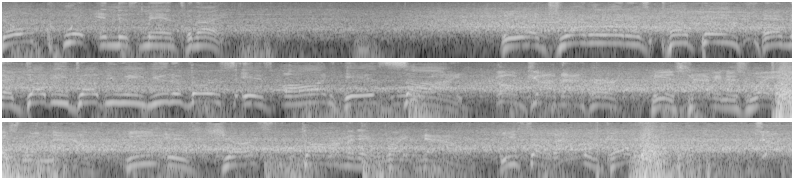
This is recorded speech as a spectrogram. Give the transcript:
No quit in this man tonight. The adrenaline is pumping, and the WWE Universe is on his side. Oh, God, that hurt. He is having his way in this one now. He is just dominant right now. He saw that one coming. your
